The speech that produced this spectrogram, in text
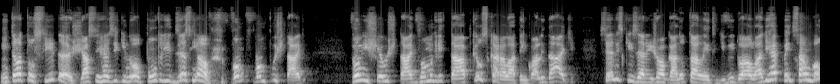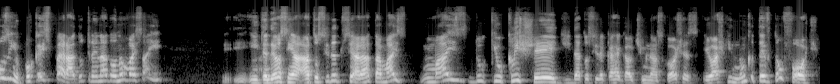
Então a torcida já se resignou ao ponto de dizer assim, ó, vamos, vamos para o estádio, vamos encher o estádio, vamos gritar, porque os caras lá têm qualidade. Se eles quiserem jogar no talento individual lá, de repente sai um golzinho, porque esperar do treinador não vai sair. Entendeu? Assim, a, a torcida do Ceará tá mais, mais do que o clichê de, da torcida carregar o time nas costas, eu acho que nunca teve tão forte.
